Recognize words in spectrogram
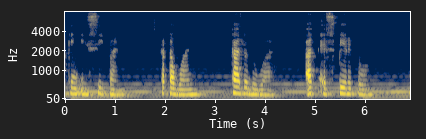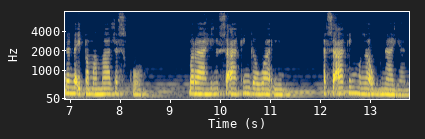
aking isipan, katawan, kaluluwa, at espiritu na naipamamalas ko marahil sa aking gawain at sa aking mga ugnayan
